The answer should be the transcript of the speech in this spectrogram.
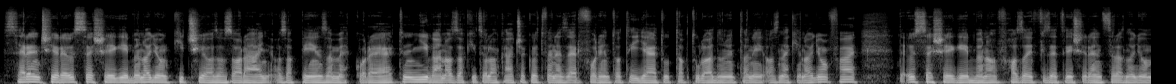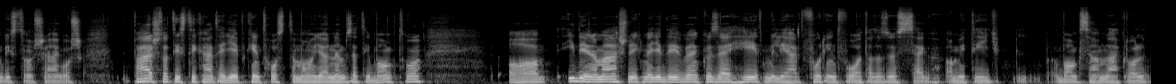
Szerencsére összességében nagyon kicsi az az arány, az a pénz, amekkora eltűnt. Nyilván az, akitől akár csak 50 ezer forintot így el tudtak tulajdonítani, az neki nagyon fáj, de összességében a hazai fizetési rendszer az nagyon biztonságos. Pár statisztikát egyébként hoztam a Magyar Nemzeti Banktól. A, idén a második negyedévben közel 7 milliárd forint volt az az összeg, amit így a bankszámlákról,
